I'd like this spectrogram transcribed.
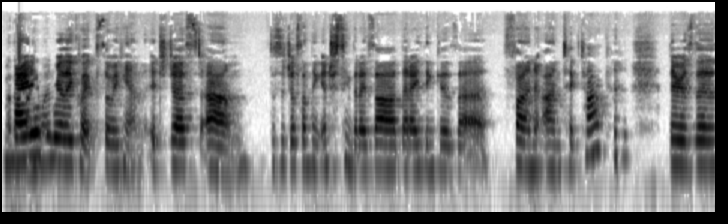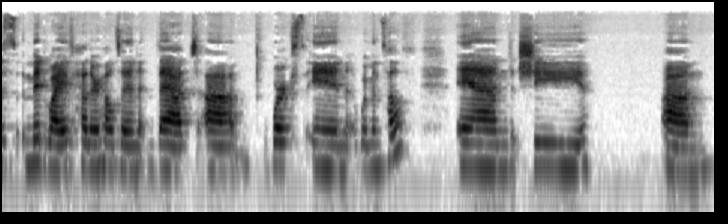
Mine is really quick, so we can. It's just um, this is just something interesting that I saw that I think is uh, fun on TikTok. There's this midwife, Heather Hilton, that um, works in women's health, and she um,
